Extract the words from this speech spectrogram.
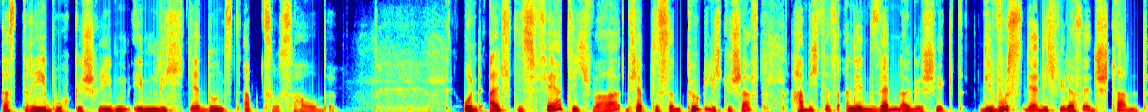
das Drehbuch geschrieben im Licht der Dunstabzugshaube. Und als das fertig war, ich habe das dann pünktlich geschafft, habe ich das an den Sender geschickt. Die wussten ja nicht, wie das entstand.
